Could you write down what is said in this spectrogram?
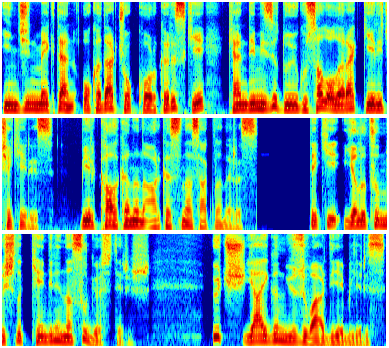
incinmekten o kadar çok korkarız ki kendimizi duygusal olarak geri çekeriz. Bir kalkanın arkasına saklanırız. Peki yalıtılmışlık kendini nasıl gösterir? Üç yaygın yüzü var diyebiliriz.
